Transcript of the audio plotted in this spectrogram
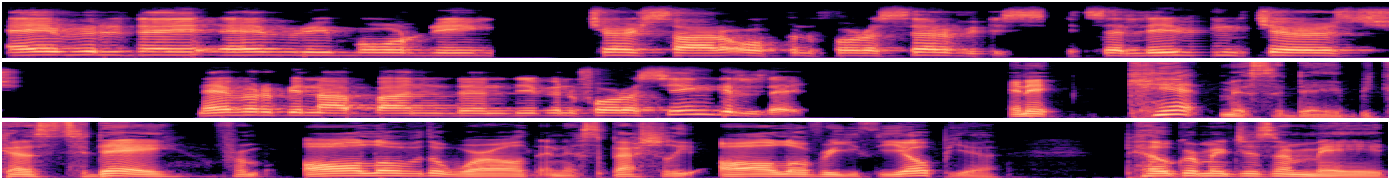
Every day, every morning, churches are open for a service. It's a living church, never been abandoned even for a single day. And it can't miss a day because today, from all over the world and especially all over Ethiopia, pilgrimages are made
